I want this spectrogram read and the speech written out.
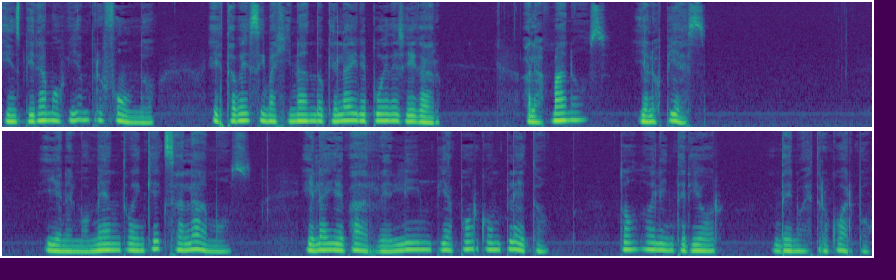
inspiramos bien profundo, esta vez imaginando que el aire puede llegar a las manos y a los pies y en el momento en que exhalamos, el aire barre, limpia por completo todo el interior de nuestro cuerpo.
